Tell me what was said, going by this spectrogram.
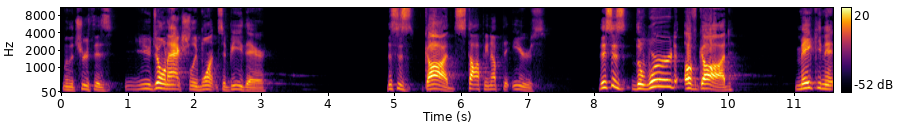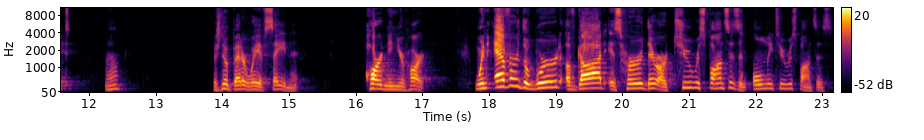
When the truth is you don't actually want to be there. This is God stopping up the ears. This is the word of God making it well there's no better way of saying it. Hardening your heart. Whenever the word of God is heard, there are two responses and only two responses.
